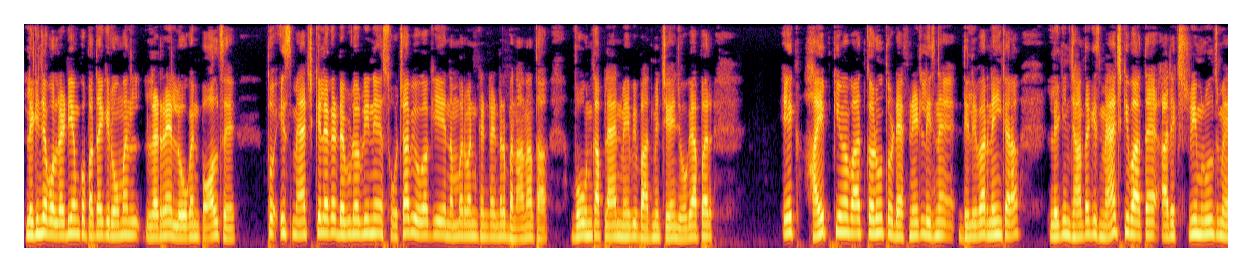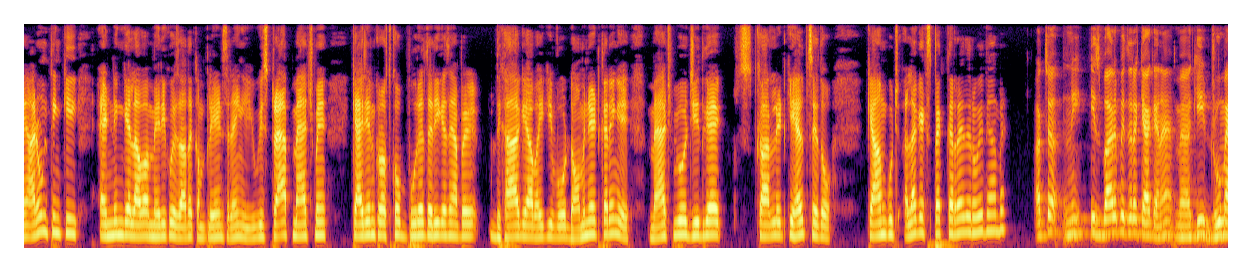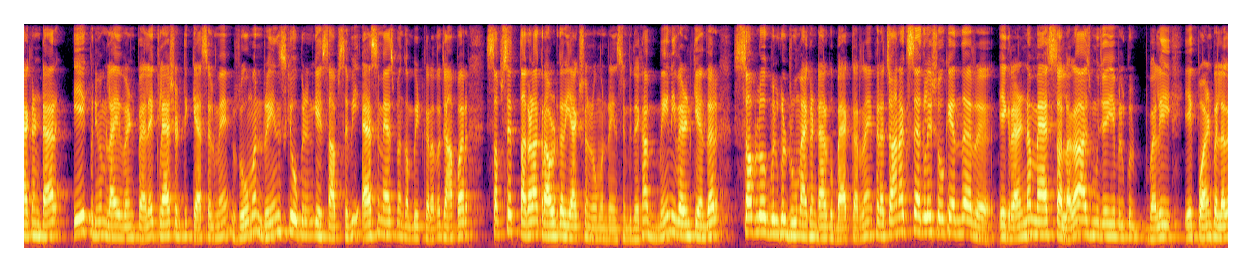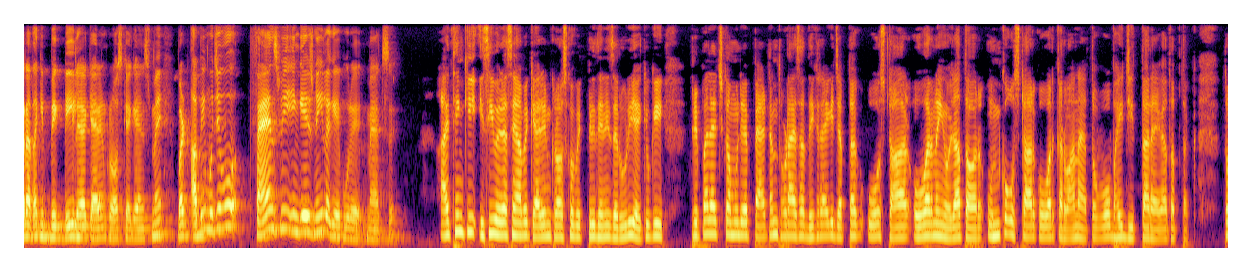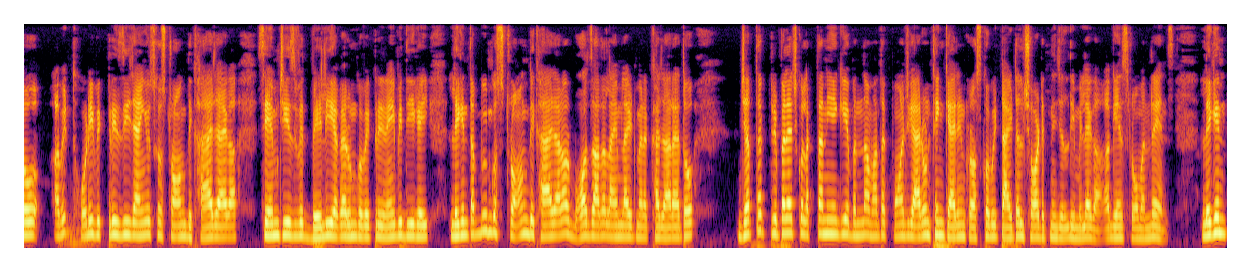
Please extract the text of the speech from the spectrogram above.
लेकिन जब ऑलरेडी हमको पता है कि रोमन लड़ रहे हैं लोगन पॉल से तो इस मैच के लिए अगर डब्ल्यू डब्ल्यू ने सोचा भी होगा कि ये नंबर वन कंटेंडर बनाना था, वो उनका प्लान में भी बाद में चेंज हो गया, पर एक हाइप की मैं बात करूँ तो डेफिनेटली इसने डिलीवर नहीं करा। लेकिन जहाँ तक इस मैच की बात है आर एक्सट्रीम रूल्स में आई डोंट थिंक कि एंडिंग के अलावा मेरी कोई ज़्यादा कंप्लेंट्स रहेंगी, क्योंकि स्ट्रैप मैच में कैरियन क्रॉस को पूरे तरीके से यहाँ पे दिखाया गया भाई कि वो डोमिनेट करेंगे। मैच भी वो जीत गए स्कारलेट की हेल्प से तो क्या हम कुछ अलग एक्सपेक्ट कर रहे थे रोहित यहाँ पे? अच्छा नहीं, इस बारे में ज़रा क्या कहना है? कि ड्रू मैकटायर एक प्रीमियम लाइव इवेंट पहले क्लैश एट द कैसल में रोमन रेंस के ओपिनियन के हिसाब से भी ऐसे मैच में कम्पीट कर रहा था, जहाँ पर सबसे तगड़ा क्राउड का रिएक्शन रोमन रेंस ने भी देखा। मेन इवेंट के अंदर सब लोग बिल्कुल ड्रू मैकटायर को बैक कर रहे हैं। फिर अचानक से अगले शो के अंदर एक रैंडम मैच सा लगा। आज मुझे ये बिल्कुल भले ही एक पॉइंट पर लग रहा था कि बिग डील है कैरन क्रॉस के अगेंस्ट में बट अभी मुझे वो फैंस भी इंगेज नहीं लगे पूरे मैच से। आई थिंक कि इसी वजह से यहाँ पे कैरियन क्रॉस को विक्ट्री देनी ज़रूरी है, क्योंकि ट्रिपल एच का मुझे पैटर्न थोड़ा ऐसा दिख रहा है कि जब तक वो स्टार ओवर नहीं हो जाता और उनको उस स्टार को ओवर करवाना है तो वो भाई जीतता रहेगा तब तक। तो अभी थोड़ी विक्ट्रीज दी जाएँगी, उसको स्ट्रॉन्ग दिखाया जाएगा। सेम चीज़ विद बेली अगर उनको विक्ट्री नहीं भी दी गई, लेकिन तब भी उनको स्ट्रॉन्ग दिखाया जा रहा है और बहुत ज़्यादा लाइमलाइट में रखा जा रहा है। तो जब तक ट्रिपल एच को लगता नहीं है कि ये बंदा वहाँ तक पहुँच गया I don't think Karrion Kross को भी टाइटल शॉट इतनी जल्दी मिलेगा अगेंस्ट रोमन रेंस लेकिन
